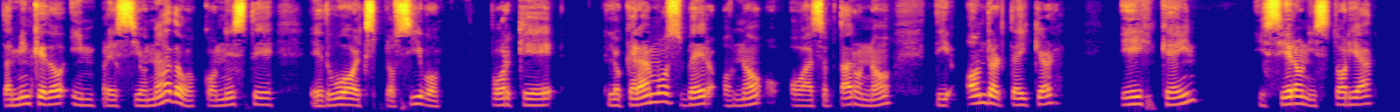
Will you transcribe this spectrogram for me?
también quedó impresionado con este dúo explosivo, porque lo queramos ver o no, o aceptar o no, The Undertaker y Kane hicieron historia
